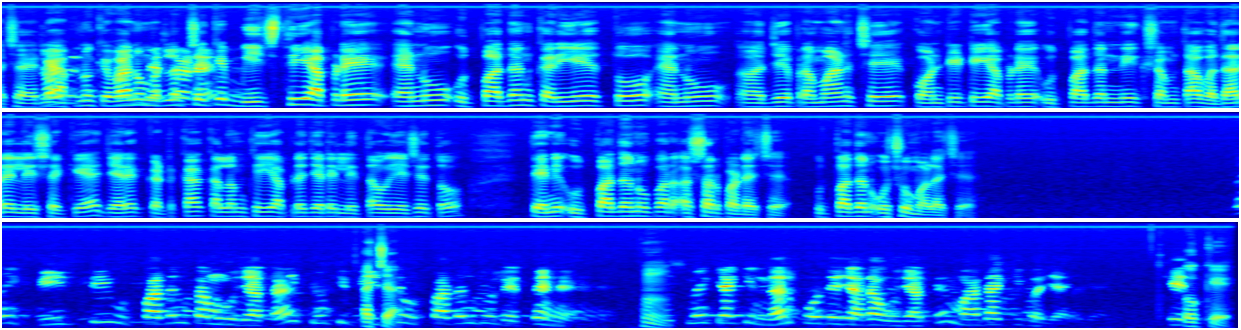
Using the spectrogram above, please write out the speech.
અચ્છા એટલે હર- આપનો કહેવાનો હર મતલબ method છે હે. કે બીજથી આપણે એનું ઉત્પાદન કરીએ તો એનું અ, જે પ્રમાણ છે ક્વોન્ટિટી આપણે ઉત્પાદનની ક્ષમતા વધારે લઈ શકીએ જ્યારે કટકા કલમથી આપણે જ્યારે લેતા હોઈએ છીએ તો તેની ઉત્પાદન ઉપર અસર પડે છે ઉત્પાદન ઓછું મળે છે नहीं बीज भी उत्पादन कम हो जाता है क्योंकि बीज अच्छा। से उत्पादन जो लेते हैं हम्म उसमें क्या कि नर पौधे ज्यादा हो जाते हैं मादा की बजाय खेत में। ઓકે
